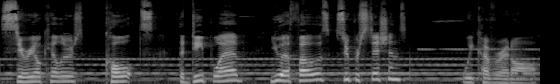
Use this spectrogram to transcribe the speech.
serial killers, cults, the deep web, UFOs, superstitions. We cover it all.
